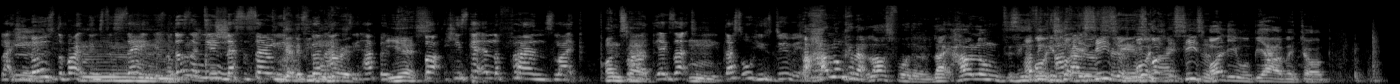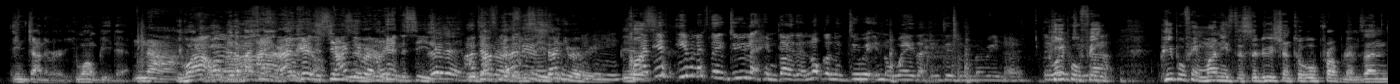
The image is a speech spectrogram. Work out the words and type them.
Like he Mm. knows the right things to say. Mm. It doesn't mean necessarily Get it's going to actually happen. Yes. But he's getting the fans like On side. right, exactly. Mm. That's all he's doing. But how long can that last for, though? Like, how long does he? I think he's got this season. He's got this season. Ole will be out of a job in January. He won't be there. Nah. He won't, he won't be the Nah. man. I think he'll get the season. January. He'll get the season. Yeah, yeah, He'll definitely get the January. season. January. And Because if, even if they do let him go, they're not going to do it in the way that they did with Mourinho. They won't people do think that. people think money is the solution to all problems, and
